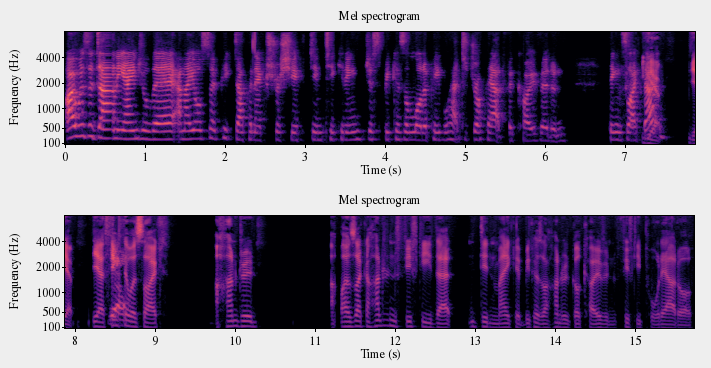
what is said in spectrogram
I was a Dunny Angel there, and I also picked up an extra shift in ticketing just because a lot of people had to drop out for COVID and things like that. Yep. Yep. Yeah, I think Yeah. there was like a hundred. I was like 150 that didn't make it because 100 got COVID and 50 pulled out, or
